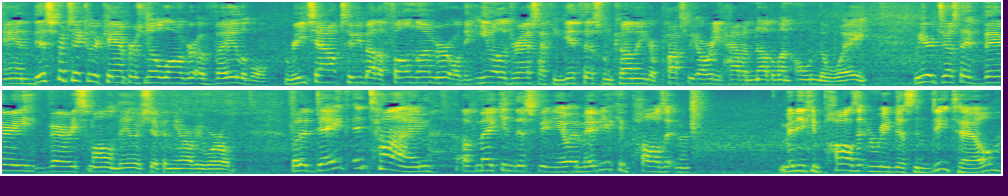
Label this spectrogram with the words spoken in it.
and this particular camper is no longer available, reach out to me by the phone number or the email address. I can get this one coming or possibly already have another one on the way. We are just a very, very small dealership in the RV world. But a date and time of making this video, and maybe you can pause it and maybe you can pause it and read this in detail.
